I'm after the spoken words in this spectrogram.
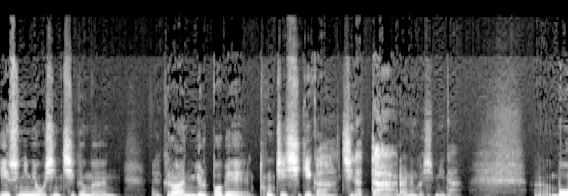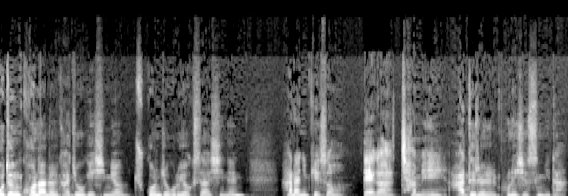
예수님이 오신 지금은 그러한 율법의 통치 시기가 지났다라는 것입니다. 어, 모든 권한을 가지고 계시며 주권적으로 역사하시는 하나님께서 때가 참에 아들을 보내셨습니다.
